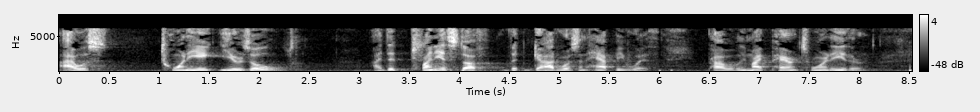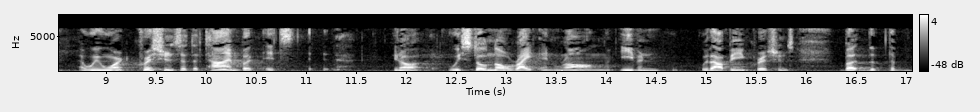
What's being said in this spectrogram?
I was 28 years old. I did plenty of stuff that God wasn't happy with. Probably my parents weren't either and we weren't Christians at the time, but it's, you know, we still know right and wrong, even without being Christians. But the, the,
